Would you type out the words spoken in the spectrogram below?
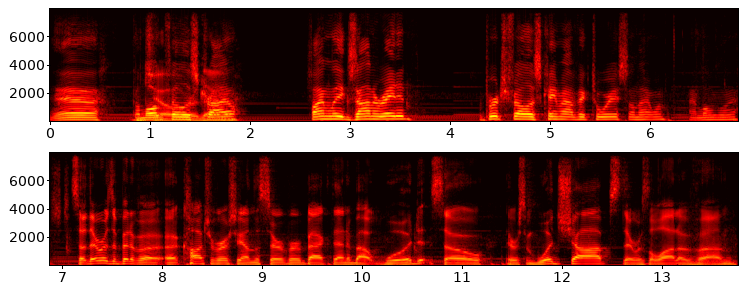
Yeah, the Longfellows trial. Finally exonerated. The Birch fellas came out victorious on that one at long last. So there was a bit of a, a controversy on the server back then about wood. So there were some wood shops. There was a lot of um,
